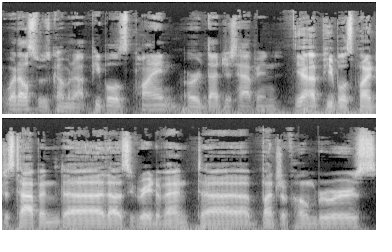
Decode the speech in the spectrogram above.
what else was coming up? People's Pint, or that just happened. Yeah, People's Pint just happened. Uh, that was a great event. Uh, a bunch of homebrewers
